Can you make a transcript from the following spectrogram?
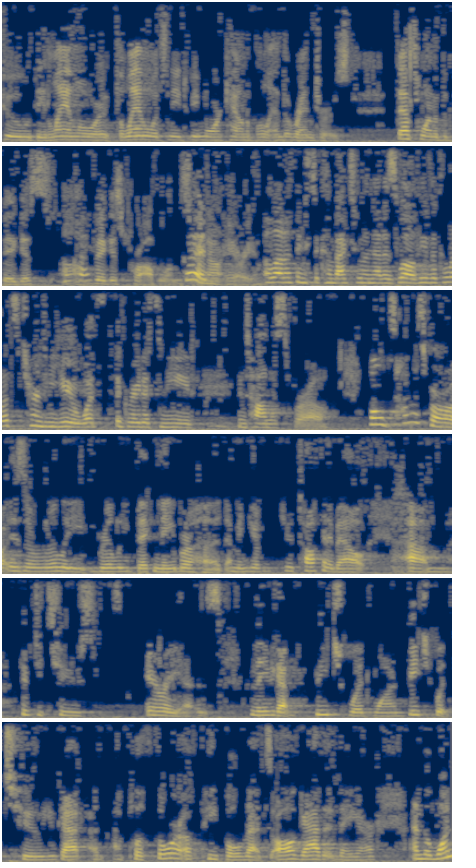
to the landlord. The landlords need to be more accountable, and the renters. That's one of the biggest uh, biggest problems Good. in our area. A lot of things to come back to in that as well. Vivica, let's turn to you. What's the greatest need in Thomasboro? Well, Thomasboro is a really, really big neighborhood. I mean, you're, you're talking about um, 52 s- areas. And then you've got Beechwood 1, Beechwood 2. You've got a, a plethora of people that's all gathered there. And the one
